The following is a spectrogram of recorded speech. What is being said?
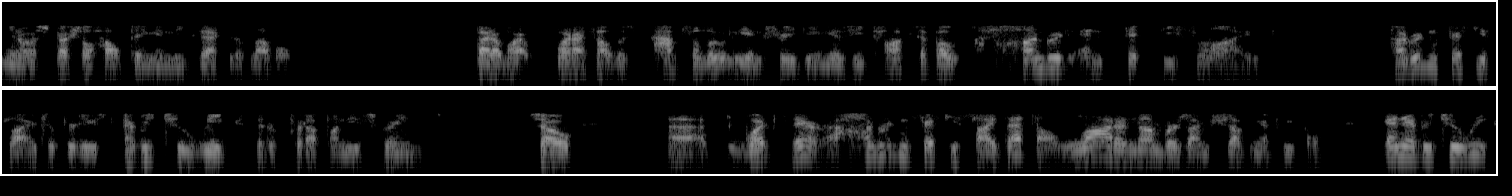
you know a special helping in the executive level. But what, what I thought was absolutely intriguing is he talks about 150 slides. 150 slides are produced every two weeks that are put up on these screens. So uh, what's there? 150 slides. That's a lot of numbers I'm shoving at people. And every two weeks,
